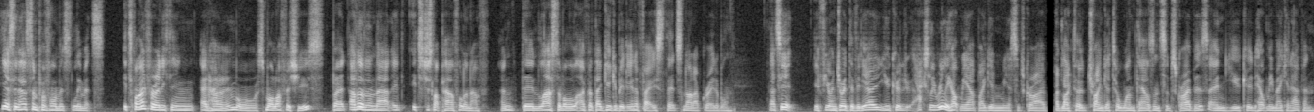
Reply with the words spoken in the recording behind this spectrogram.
yes, it has some performance limits. It's fine for anything at home or small office use, but other than that, it, it's just not powerful enough. And then last of all, I've got that gigabit interface that's not upgradable. That's it. If you enjoyed the video, you could actually really help me out by giving me a subscribe. I'd like to try and get to 1,000 subscribers, and you could help me make it happen.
